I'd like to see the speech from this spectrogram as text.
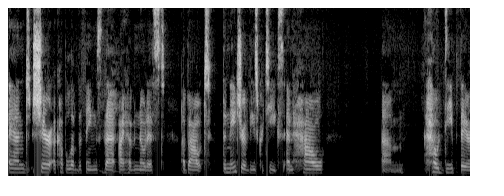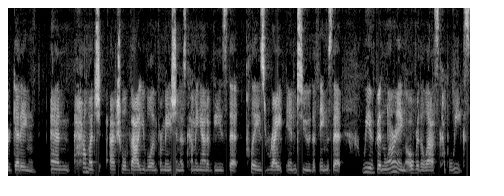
and share a couple of the things that I have noticed about the nature of these critiques and how um, how deep they are getting and how much actual valuable information is coming out of these that plays right into the things that we have been learning over the last couple weeks.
